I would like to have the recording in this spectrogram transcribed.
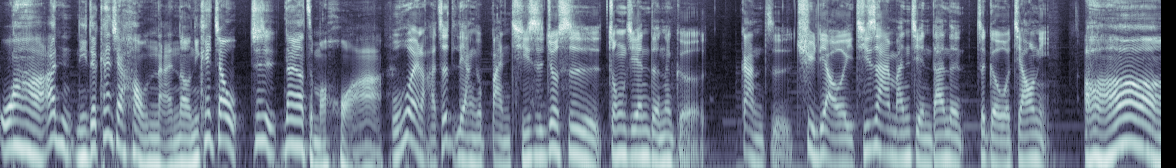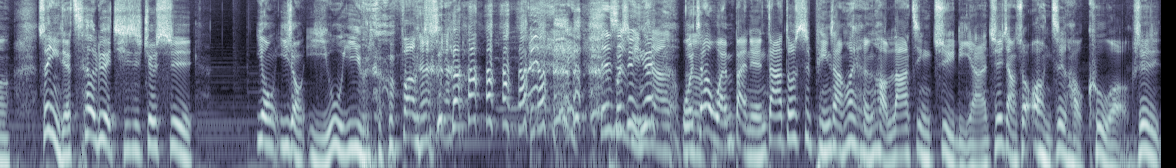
哇啊，你你的看起来好难哦，你可以教我，就是那要怎么滑啊？不会啦，这两个板其实就是中间的那个杆子去掉而已，其实还蛮简单的。这个我教你。哦，所以你的策略其实就是用一种以物易物的方式。哎，但不是因为是平常我知道嗯玩板的人，大家都是平常会很好拉近距离啊，就是讲说哦，你这个好酷哦，所以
